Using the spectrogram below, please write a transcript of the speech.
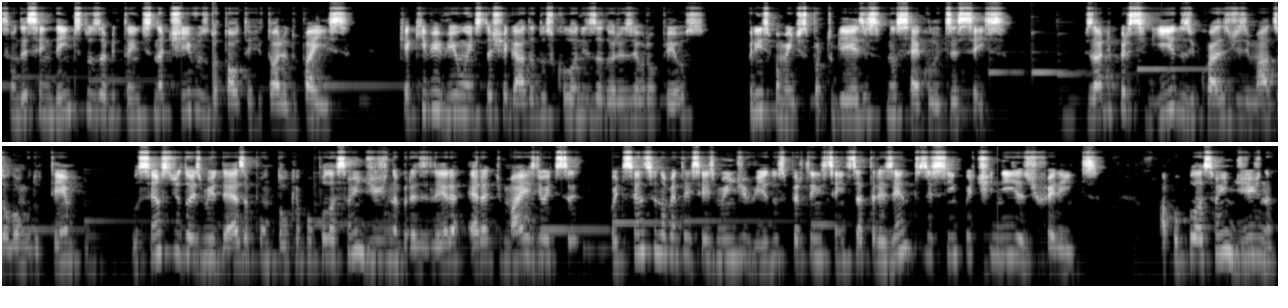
são descendentes dos habitantes nativos do atual território do país, que aqui viviam antes da chegada dos colonizadores europeus, principalmente os portugueses, no século XVI. Apesar de perseguidos e quase dizimados ao longo do tempo, o censo de 2010 apontou que a população indígena brasileira era de mais de 896 mil indivíduos pertencentes a 305 etnias diferentes. A população indígena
